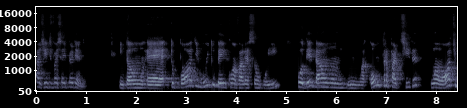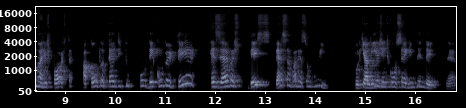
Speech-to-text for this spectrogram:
a gente vai sair perdendo. Então, é, tu pode muito bem com avaliação ruim poder dar um, uma contrapartida, uma ótima resposta, a ponto até de tu poder converter reservas desse, dessa avaliação ruim, porque ali a gente consegue entender, né?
